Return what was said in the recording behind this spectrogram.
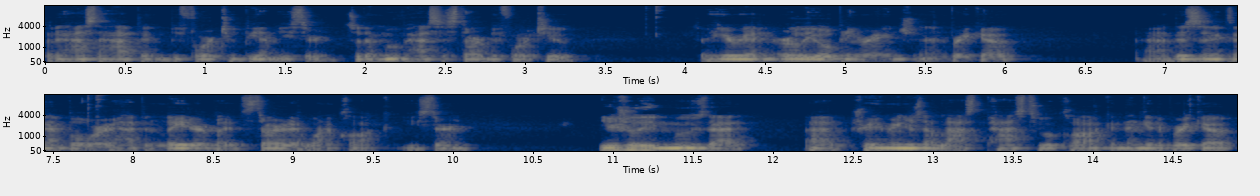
but it has to happen before 2 p.m. Eastern. So the move has to start before 2. So here we had an early opening range and then breakout. Uh, this is an example where it happened later, but it started at 1 o'clock Eastern. Usually moves that uh, trading ranges that last past 2 o'clock and then get a breakout.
